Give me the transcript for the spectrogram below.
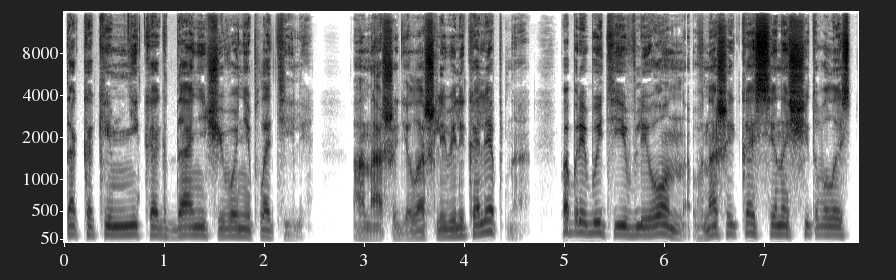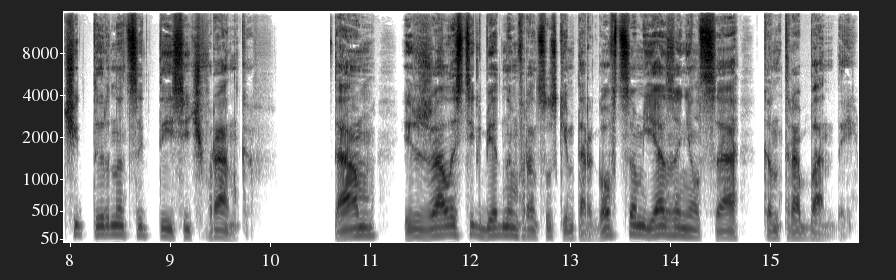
так как им никогда ничего не платили. А наши дела шли великолепно. По прибытии в Лион в нашей кассе насчитывалось 14 тысяч франков. Там, из жалости к бедным французским торговцам, я занялся контрабандой.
